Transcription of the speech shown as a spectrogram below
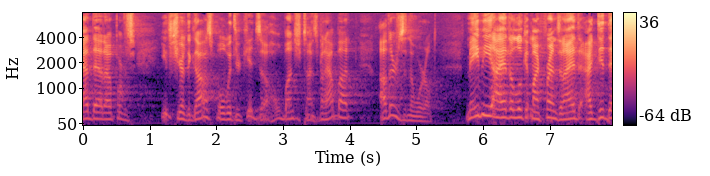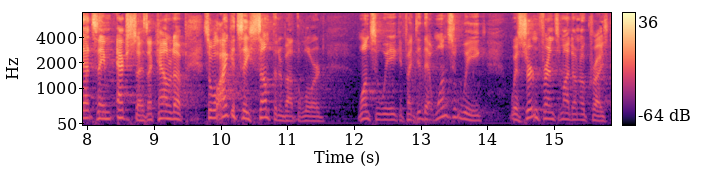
add that up, you've shared the gospel with your kids a whole bunch of times. But how about others in the world? Maybe I had to look at my friends and I, had, I did that same exercise. I counted up. So, well, I could say something about the Lord once a week. If I did that once a week with certain friends of mine don't know Christ,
